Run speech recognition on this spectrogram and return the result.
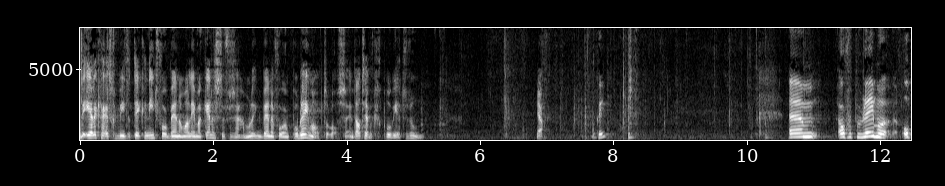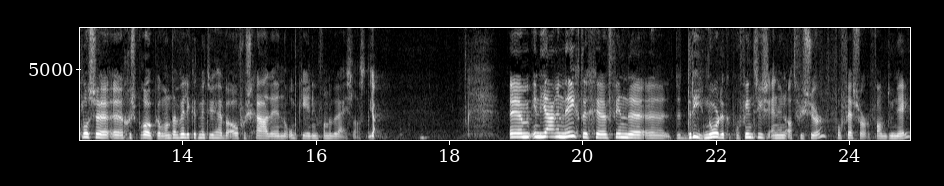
Maar de eerlijkheid gebiedt dat ik er niet voor ben om alleen maar kennis te verzamelen. Ik ben er voor om problemen op te lossen. En dat heb ik geprobeerd te doen. Ja, oké. Okay. Um, over problemen oplossen uh, gesproken, want dan wil ik het met u hebben over schade en de omkering van de bewijslast. Ja. Um, in de jaren 90 uh, vinden uh, de drie noordelijke provincies en hun adviseur, professor Van Duné,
